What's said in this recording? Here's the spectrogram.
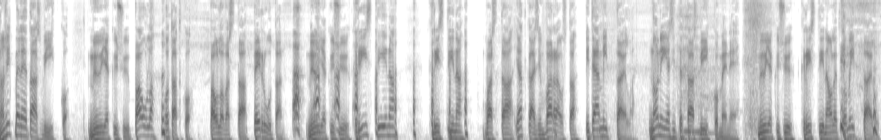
No sit menee taas viikko. Myyjä kysyy, Paula, otatko? Paula vastaa, peruutan. Myyjä kysyy, Kristiina. Kristiina vastaa, jatkaisin varausta, pitää mittailla. No niin, ja sitten taas viikko menee. Myyjä kysyy, Kristiina, oletko mittailut?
